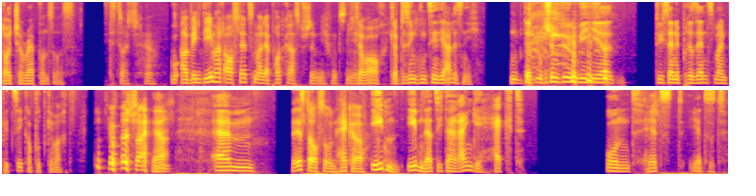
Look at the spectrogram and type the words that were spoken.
deutsche Rap und sowas. Das Deutsch, ja. Aber wegen dem hat auch das letzte Mal der Podcast bestimmt nicht Ich funktioniert. glaube auch. Ich glaube, deswegen funktioniert hier alles nicht. Der hat bestimmt irgendwie hier durch seine Präsenz meinen PC kaputt gemacht. Wahrscheinlich. Ja. Ähm, Der ist doch so ein Hacker. Eben, eben, der hat sich da reingehackt. Und jetzt, jetzt,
